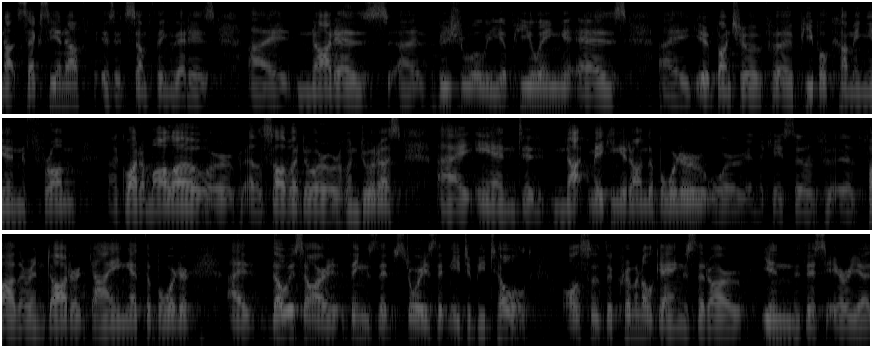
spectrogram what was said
not sexy enough? Is it something that is uh, not as uh, visually appealing as uh, a bunch of uh, people coming in from uh, Guatemala or El Salvador or Honduras uh, and not making it on the border, or in the case of father and daughter dying at the border? those are things that stories that need to be told also the criminal gangs that are in this area,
